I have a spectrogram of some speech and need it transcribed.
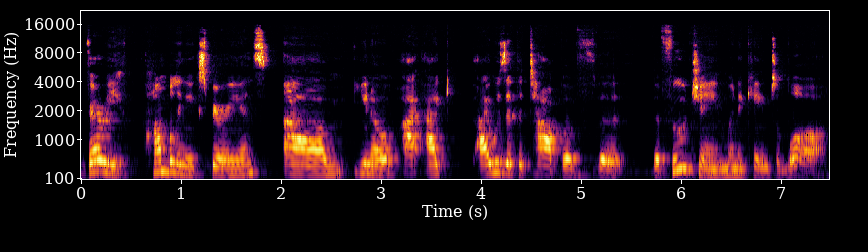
very humbling experience. Um, you know, I, I, I was at the top of the the food chain when it came to law,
